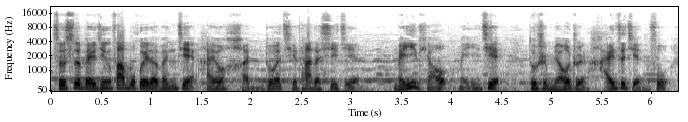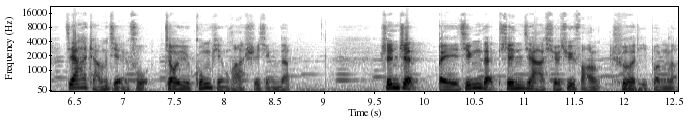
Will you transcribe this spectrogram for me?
此次北京发布会的文件还有很多其他的细节，每一条每一件都是瞄准孩子减负、家长减负、教育公平化实行的。深圳、北京的天价学区房彻底崩了。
